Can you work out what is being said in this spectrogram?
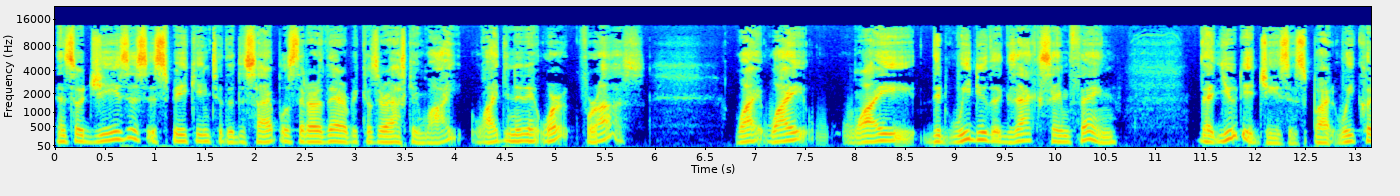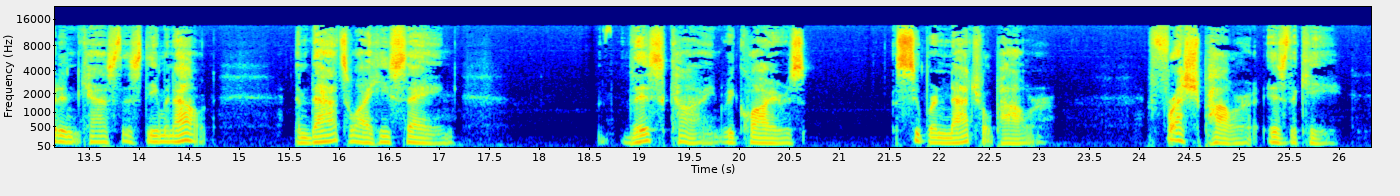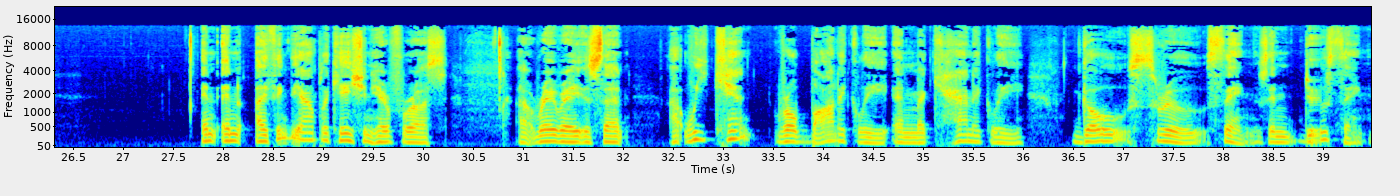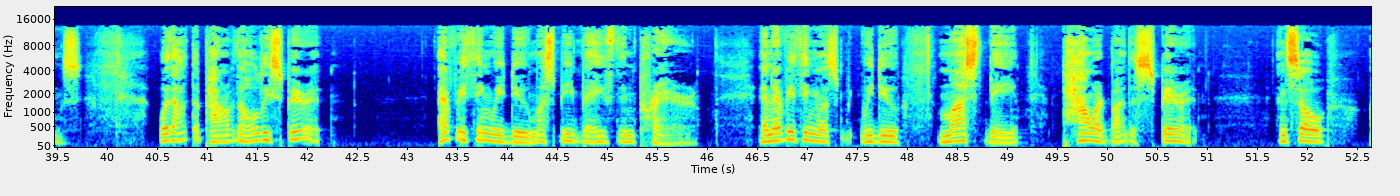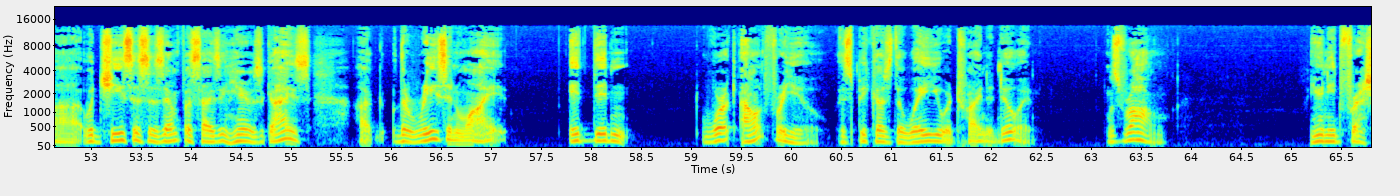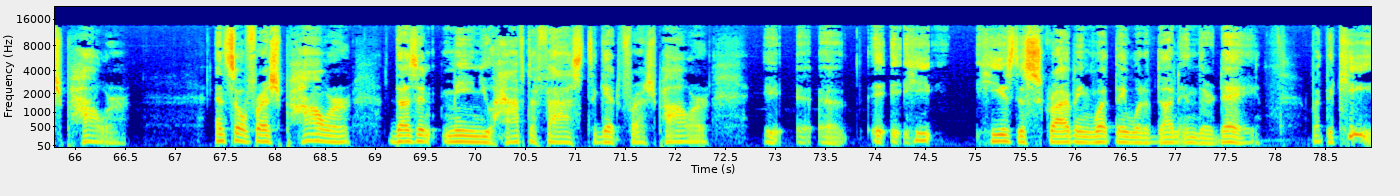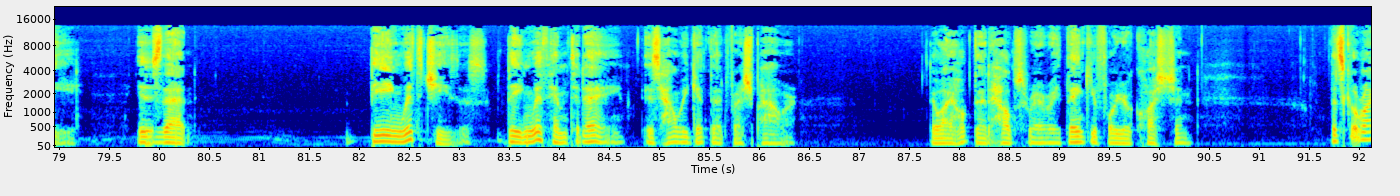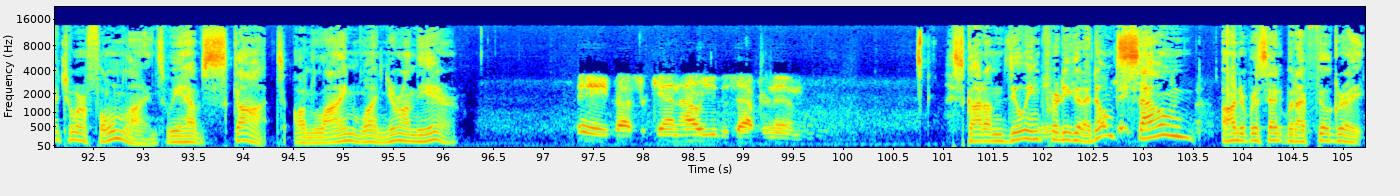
And so Jesus is speaking to the disciples that are there because they're asking, why, why didn't it work for us? Why, why, why did we do the exact same thing that you did, Jesus, but we couldn't cast this demon out? And that's why he's saying this kind requires supernatural power. Fresh power is the key and and I think the application here for us, uh, Ray Ray, is that uh, we can't robotically and mechanically go through things and do things without the power of the Holy Spirit. Everything we do must be bathed in prayer, and everything must we do must be powered by the Spirit. And so, uh, what Jesus is emphasizing here is, guys, uh, the reason why it didn't work out for you is because the way you were trying to do it was wrong. You need fresh power. And so, fresh power doesn't mean you have to fast to get fresh power. It, uh, it, it, he, he is describing what they would have done in their day. But the key is that being with Jesus, being with Him today, is how we get that fresh power. So I hope that helps, Ray. Thank you for your question. Let's go right to our phone lines. We have Scott on line one. You're on the air. Hey, Pastor Ken. How are you this afternoon? Scott, I'm doing pretty good. I don't sound 100%, but I feel great.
